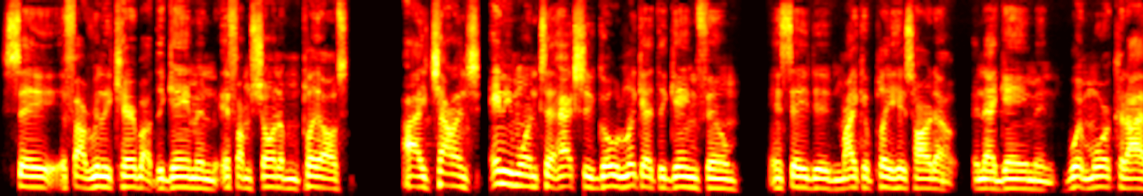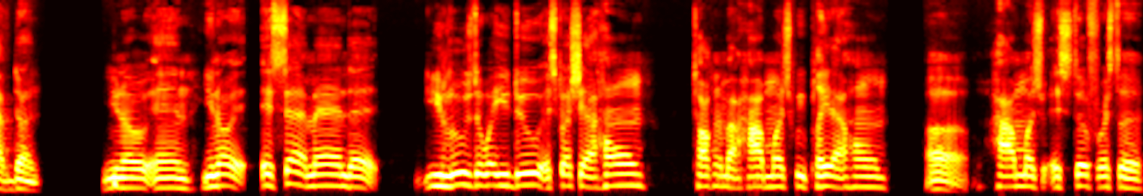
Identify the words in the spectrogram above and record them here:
say if I really care about the game and if I'm showing up in playoffs. I challenge anyone to actually go look at the game film and say, did Micah play his heart out in that game? And what more could I have done? You know, and, you know, it, it's sad, man, that you lose the way you do, especially at home, talking about how much we played at home uh, how much it stood for us to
